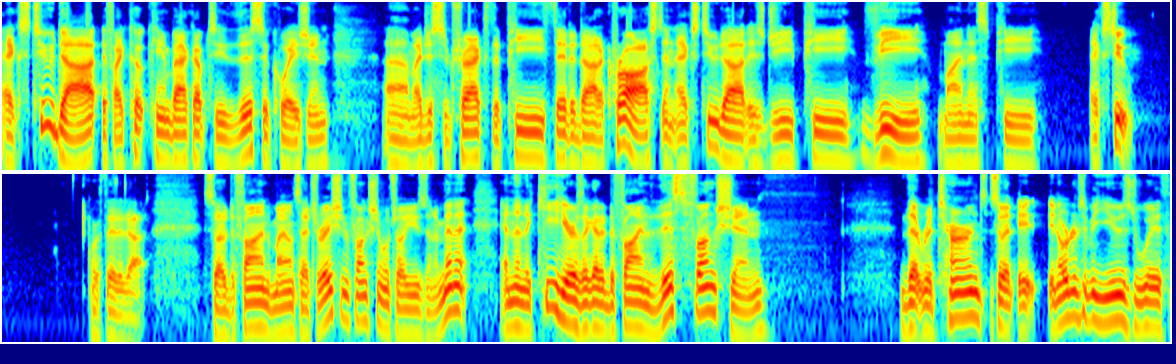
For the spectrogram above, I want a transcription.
x2 dot, if I came back up to this equation, um, I just subtract the p theta dot across, and x2 dot is gpv minus p x2, or theta dot. So I've defined my own saturation function, which I'll use in a minute. And then the key here is I got to define this function that returns, so it, it, in order to be used with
